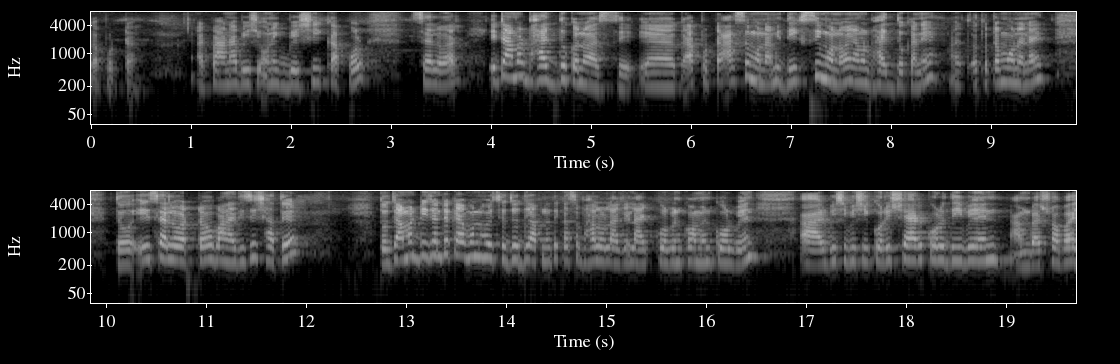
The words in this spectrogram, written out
কাপড়টা। আর পানা বেশি, অনেক বেশি কাপড় সালোয়ার এটা আমার ভাইয়ের দোকানও আছে। কাপড়টা আছে মনে আমি দেখছি মনে হয় আমার ভাইয়ের দোকানে অতটা মনে নাই। তো এই সালোয়ারটাও বানাই দিছি সাথে তো জামার ডিজাইনটা কেমন হয়েছে যদি আপনাদের কাছে ভালো লাগে লাইক করবেন কমেন্ট করবেন। আর বেশি বেশি করে শেয়ার করে দিবেন। আমরা সবাই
